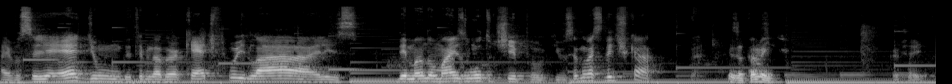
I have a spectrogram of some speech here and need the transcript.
Aí você é de um determinado arquétipo e lá eles demandam mais um outro tipo, que você não vai se identificar. Exatamente. Perfeito.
